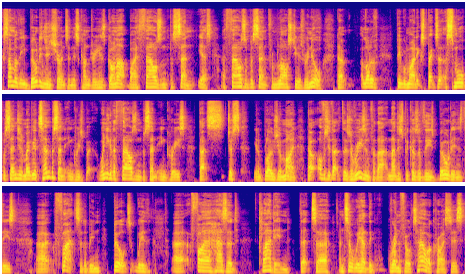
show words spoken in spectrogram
some of the buildings insurance in this country has gone up by a thousand percent. Yes, a thousand percent from last year's renewal. Now, a lot of people might expect a, small percentage, maybe a 10% increase, but when you get a thousand percent increase, that's just, you know, blows your mind. Now, obviously that there's a reason for that. And that is because of these buildings, these uh, flats that have been built with uh, fire hazard cladding that uh, until we had the Grenfell Tower crisis,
